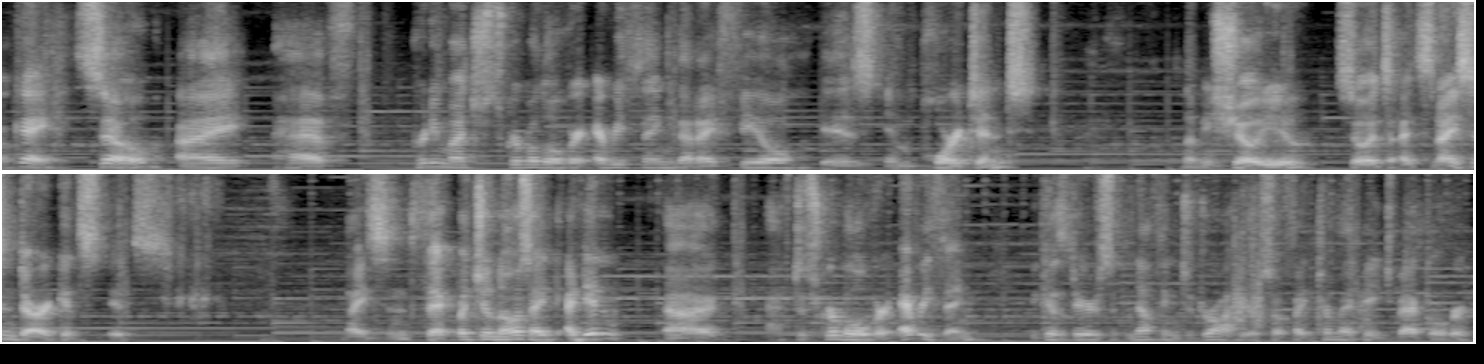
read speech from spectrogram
Okay, so I have pretty much scribbled over everything that I feel is important. Let me show you. So it's it's nice and dark. It's it's nice and thick, but you'll notice I, I didn't uh, have to scribble over everything because there's nothing to draw here. So if I turn my page back over,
